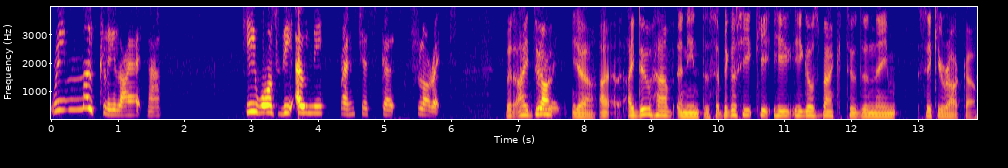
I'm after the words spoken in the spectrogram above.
remotely like that. He was the only Francesco Florit. But I do, yeah, I I do have an intercept because he he he, he goes back to the name Sekiraka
